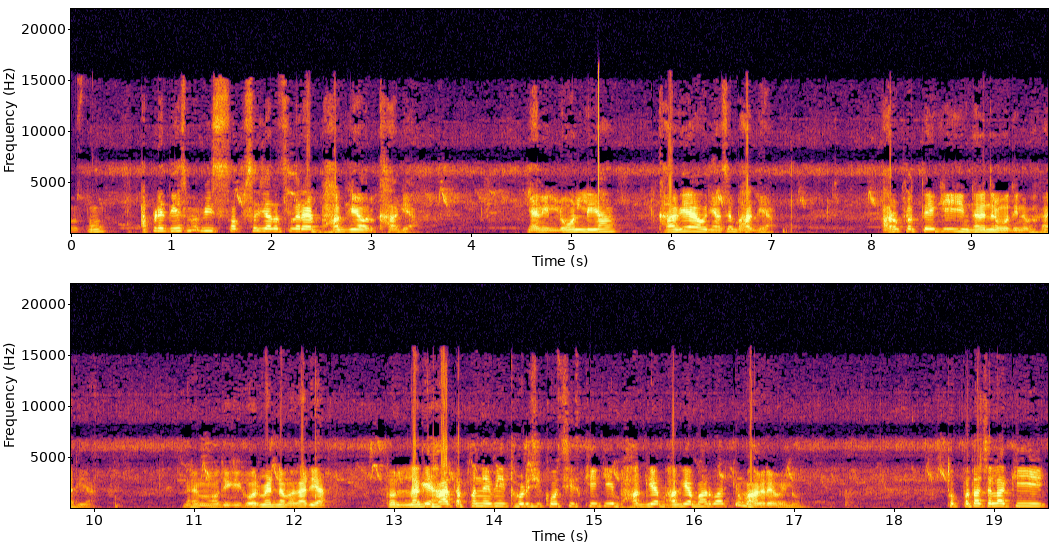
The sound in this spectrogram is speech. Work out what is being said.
दोस्तों, अपने देश में भी सबसे ज़्यादा चल रहा है भाग गया और खा गया। यानी लोन लिया, खा गया और यहाँ से भाग गया। आरोप लगते हैं कि नरेंद्र मोदी ने भगा दिया। नरेंद्र मोदी की गवर्नमेंट ने भगा दिया। तो लगे हाथ अपन ने भी थोड़ी सी कोशिश की कि भाग गया भाग गया बार बार क्यों भाग रहे वे लोग? तो पता चला कि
